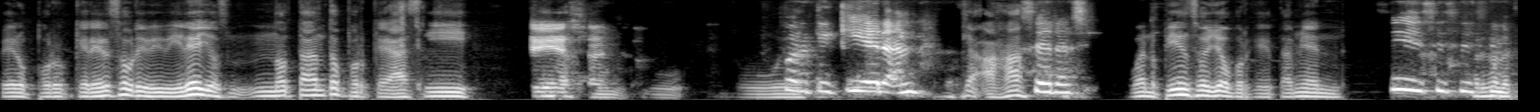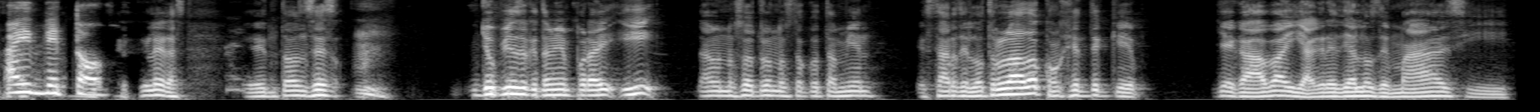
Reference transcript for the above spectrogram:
pero por querer sobrevivir ellos, no tanto porque así... porque quieran Ajá. ser así. Bueno, pienso yo, porque también... Sí, sí, sí. Hay de todo. Entonces, yo pienso que también por ahí, y a nosotros nos tocó también estar del otro lado con gente que llegaba y agredía a los demás y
